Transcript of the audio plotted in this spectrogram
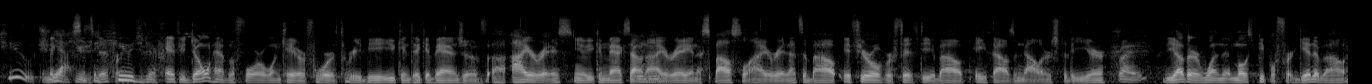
Huge. make Yes, a huge it's a difference. huge And if you don't have a 401k or 403b, you can take advantage of uh, IRAs. You know, you can max Mm-hmm. out an IRA and a spousal IRA. That's about, if you're over 50, about $8,000 for the year. Right. The other one that most people forget about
